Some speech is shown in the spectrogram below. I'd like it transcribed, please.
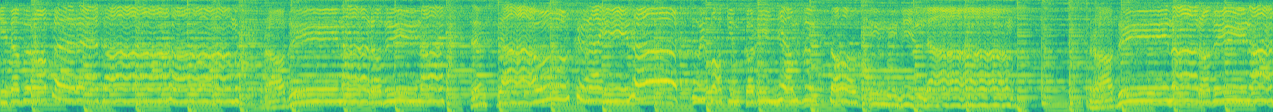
доні добро передам. Родина, родина, це вся Україна з глибоким корінням, з високим гіллям. Родина, родина,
